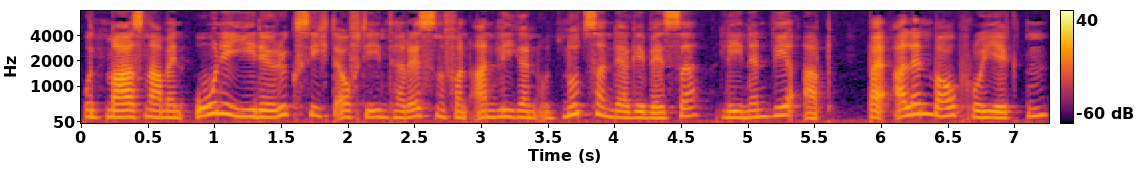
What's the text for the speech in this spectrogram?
und Maßnahmen ohne jede Rücksicht auf die Interessen von Anliegern und Nutzern der Gewässer lehnen wir ab. Bei allen Bauprojekten,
